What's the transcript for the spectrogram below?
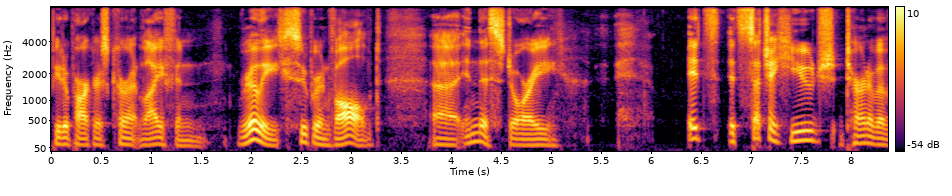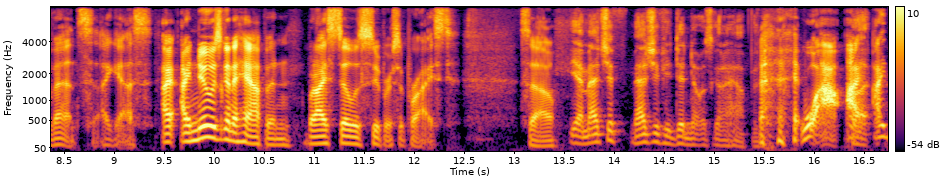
Peter Parker's current life and really super involved uh, in this story it's it's such a huge turn of events, I guess. I, I knew it was gonna happen, but I still was super surprised. So Yeah, imagine if imagine if you didn't know it was going to happen. wow, I, I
